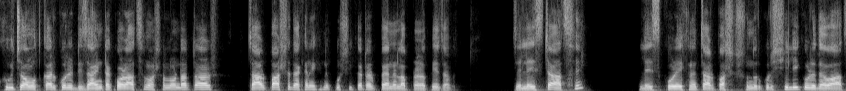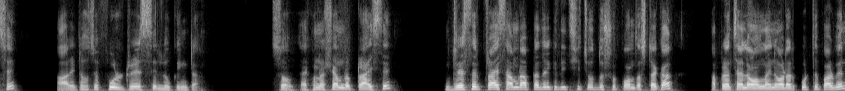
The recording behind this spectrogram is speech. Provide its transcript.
খুবই চমৎকার করে ডিজাইনটা করা আছে। মার্শাল ওড়নাটার চারপাশে দেখেন এখানে কুশি কাটার প্যানেল আপনারা পেয়ে যাবেন। যে লেসটা আছে, লেস করে এখানে চারপাশে সুন্দর করে সিলি করে দেওয়া আছে। আর এটা হচ্ছে ফুল ড্রেসের লুকিংটা। সো, এখন আসি আমরা প্রাইসে। ড্রেসের প্রাইস আমরা আপনাদেরকে দিচ্ছি চোদ্দোশো পঞ্চাশ টাকা। আপনারা চাইলে অনলাইনে অর্ডার করতে পারবেন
